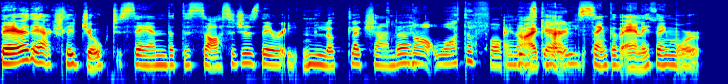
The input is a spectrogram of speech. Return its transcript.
There, they actually joked, saying that the sausages they were eating looked like Shanda. Not what the fuck. I know, these I can't girls. think of anything more,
